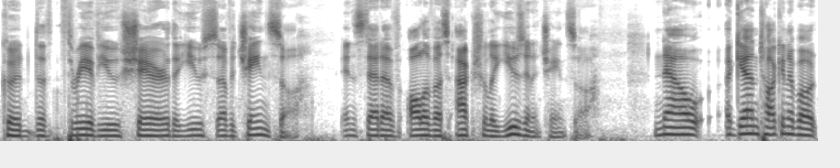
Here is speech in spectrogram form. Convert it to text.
Could the three of you share the use of a chainsaw instead of all of us actually using a chainsaw? Now, again, talking about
